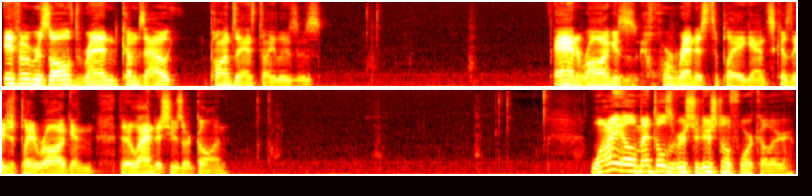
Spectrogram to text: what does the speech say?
if a resolved Wrenn comes out, Ponza instantly loses. And Rog is horrendous to play against because they just play Rog and their land issues are gone. Why elementals versus traditional four color?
